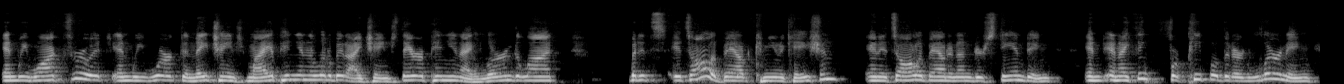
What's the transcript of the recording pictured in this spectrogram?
And we walked through it and we worked and they changed my opinion a little bit. I changed their opinion. I learned a lot. But it's it's all about communication and it's all about an understanding and and i think for people that are learning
